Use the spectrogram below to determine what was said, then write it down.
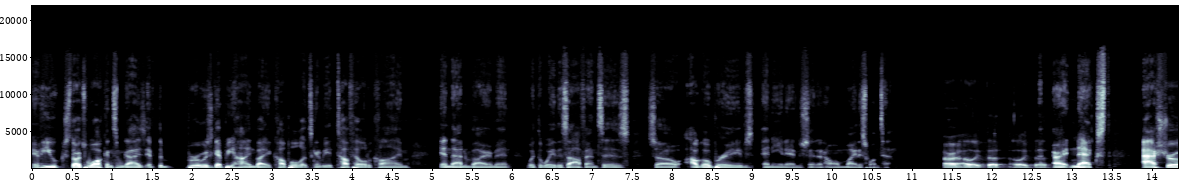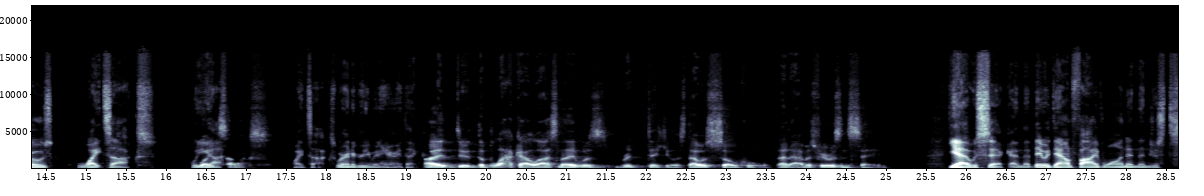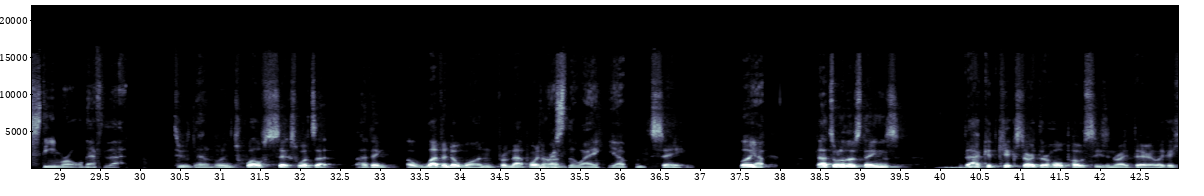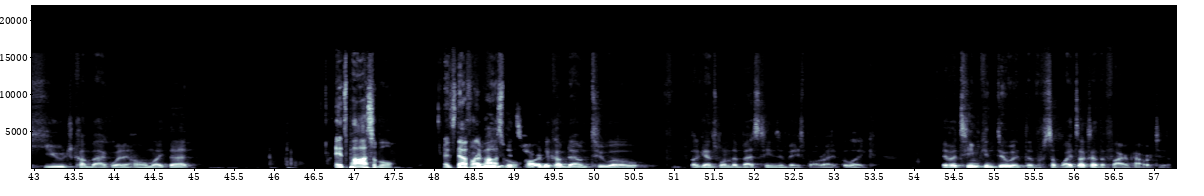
If he starts walking some guys, if the Brewers get behind by a couple, it's gonna be a tough hill to climb in that environment with the way this offense is. So I'll go Braves and Ian Anderson at home minus one ten. All right, I like that. I like that. All right, next Astros, White Sox. What do you White got? Sox. White Sox. We're in agreement here, I think. I dude, the blackout last night was ridiculous. That was so cool. That atmosphere was insane. Yeah, it was sick, and that they were down five one, and then just steamrolled after that. Dude, then winning 12-6. What's that? I think 11 to 1 from that point The on. rest of the way. Yep. insane. Like Yep. that's one of those things that could kickstart their whole postseason right there. Like a huge comeback win at home like that. It's possible. It's definitely I mean, possible. It's hard to come down 2-0 against one of the best teams in baseball, right? But like if a team can do it, the White Sox have the firepower too.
